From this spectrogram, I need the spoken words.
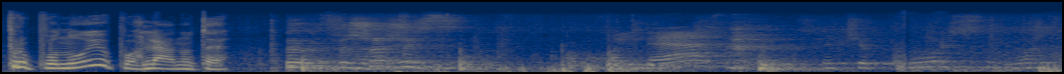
Пропоную поглянути. Це що ж майонез, це чепурс, може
